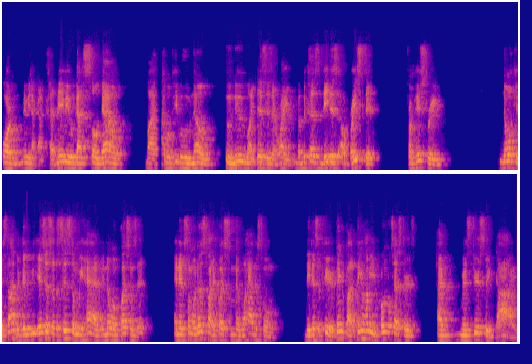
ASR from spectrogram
or maybe not got cut. Maybe it got slowed down by a couple of people who know who knew like this isn't right. But because they just erased it from history, no one can stop it because it's just a system we have and no one questions it. And if someone does try to question it, what happens to them? They disappear. Think about it. Think of how many protesters have mysteriously died,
